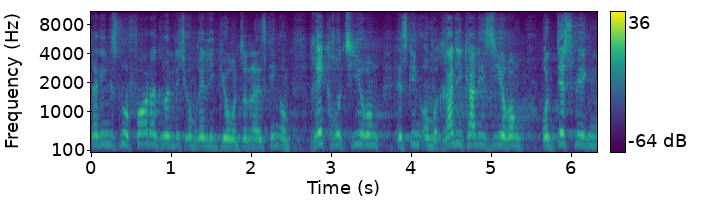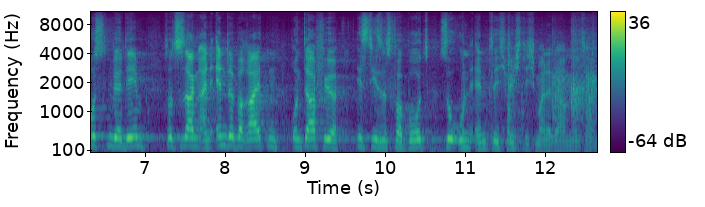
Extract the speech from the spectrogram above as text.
da ging es nur vordergründig um Religion, sondern es ging um Rekrutierung, es ging um Radikalisierung. Und deswegen mussten wir dem sozusagen ein Ende bereiten. Und dafür ist dieses Verbot so unendlich wichtig, meine Damen und Herren.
